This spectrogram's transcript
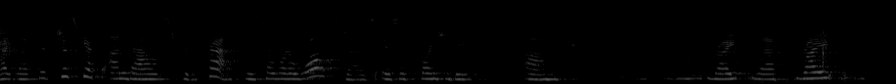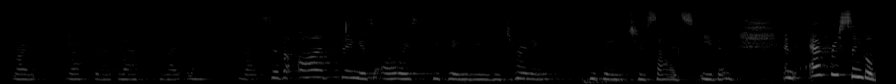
right, left, it just gets unbalanced pretty fast. And so what a waltz does is it's going to be um, right, left, right, right, left, right, left. So the odd thing is always keeping you returning keeping the two sides even. And every single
